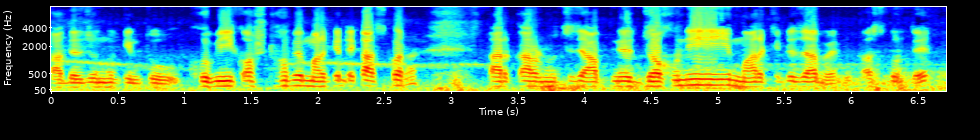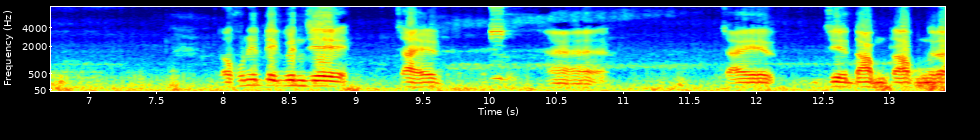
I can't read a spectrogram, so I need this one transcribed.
তাদের জন্য কিন্তু খুবই কষ্ট হবে মার্কেটে কাজ করা। তার কারণ হচ্ছে যে আপনি যখনই মার্কেটে যাবেন কাজ করতে, তখনই দেখবেন যে চায়ের চায়ের যে দামটা আপনারা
